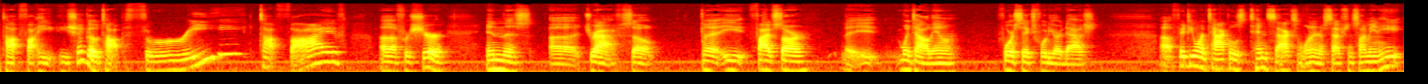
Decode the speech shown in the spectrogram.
top five. He, he should go top three, top five, uh, for sure in this uh, draft. So uh, he, five star. He went to Alabama. 4 6, 40 yard dash. Uh, 51 tackles, 10 sacks, and one interception. So, I mean, he,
